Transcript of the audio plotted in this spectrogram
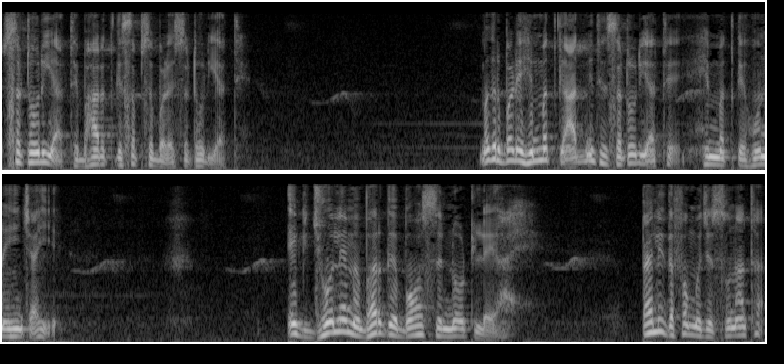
सटोरिया थे, भारत के सबसे बड़े सटोरिया थे। मगर बड़े हिम्मत के आदमी थे, सटोरिया थे। हिम्मत के होने ही चाहिए। एक झोले में भर के बहुत से नोट ले आए। पहली दफ़ा मुझे सुना था,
